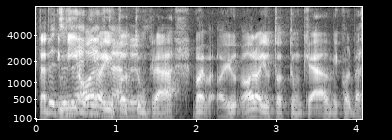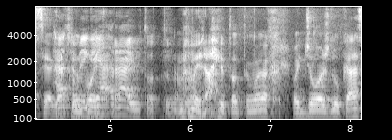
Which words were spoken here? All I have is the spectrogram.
tehát ez mi arra egyértelmű. jutottunk rá, vagy arra jutottunk el, mikor Hát, ha beszélgettünk, még hogy, rá- rájutottunk. mi rájutottunk hogy George Lucas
